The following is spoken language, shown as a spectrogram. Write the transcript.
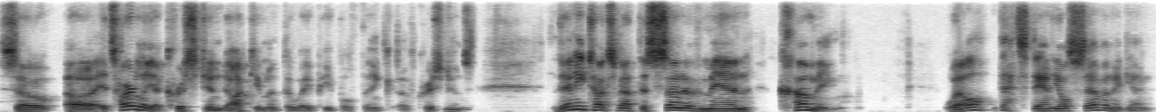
So uh, it's hardly a Christian document the way people think of Christians. Mm-hmm. Then he talks about the Son of Man coming. Well, that's Daniel 7 again.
